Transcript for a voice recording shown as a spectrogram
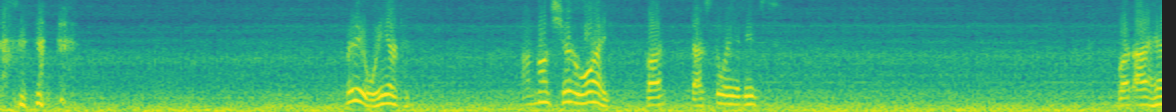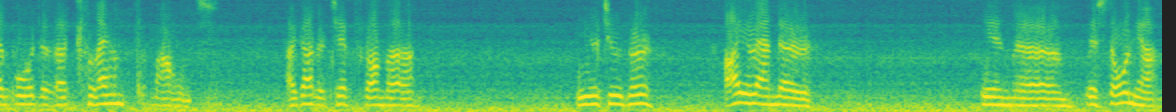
Pretty weird. I'm not sure why, but that's the way it is. But I have ordered a clamp mount. I got a tip from a YouTuber, Islander in uh, Estonia.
